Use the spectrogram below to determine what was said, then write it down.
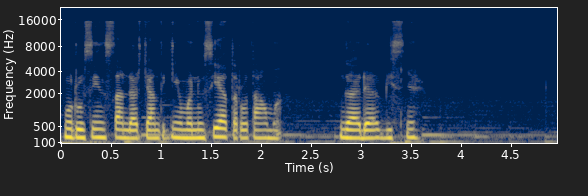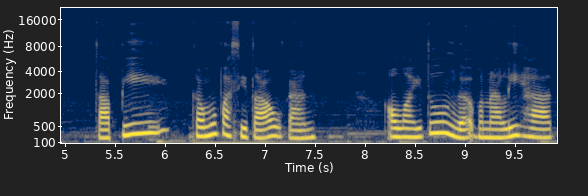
Ngurusin standar cantiknya manusia terutama. Gak ada habisnya. Tapi kamu pasti tahu kan, Allah itu nggak pernah lihat,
